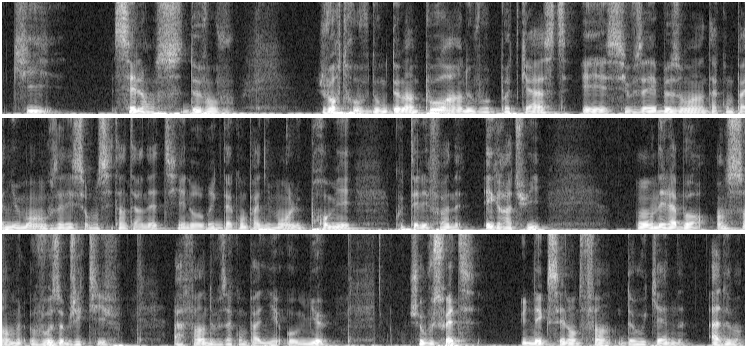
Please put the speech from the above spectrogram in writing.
qui s'élance devant vous. Je vous retrouve donc demain pour un nouveau podcast et si vous avez besoin d'accompagnement, vous allez sur mon site internet, il y a une rubrique d'accompagnement, le premier coup de téléphone est gratuit. On élabore ensemble vos objectifs afin de vous accompagner au mieux. Je vous souhaite une excellente fin de week-end. À demain.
